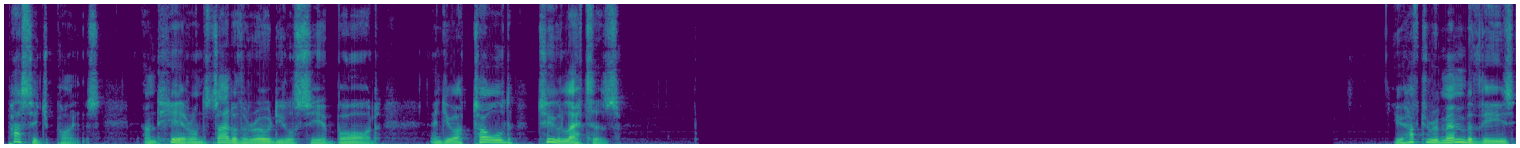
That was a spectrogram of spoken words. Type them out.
passage points, and here on the side of the road you'll see a board, and you are told two letters, You have to remember these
